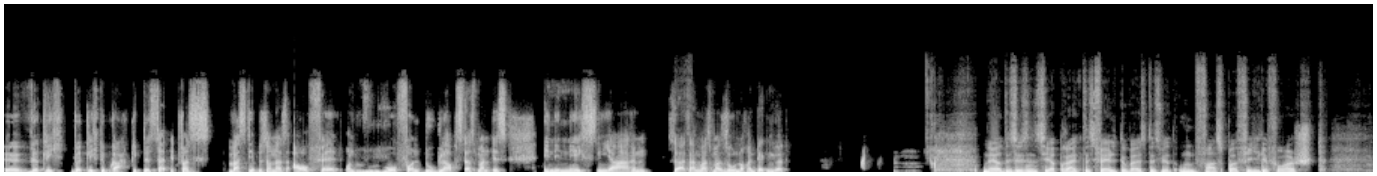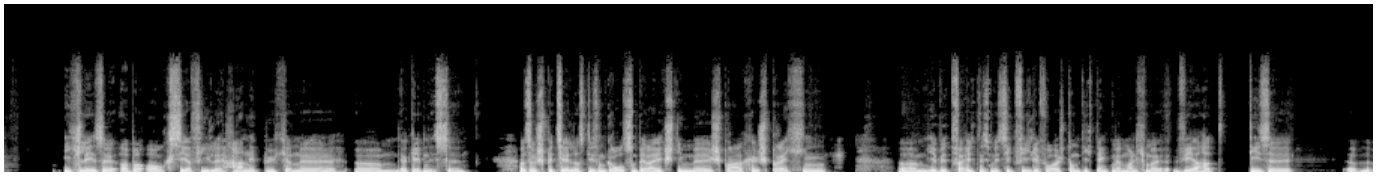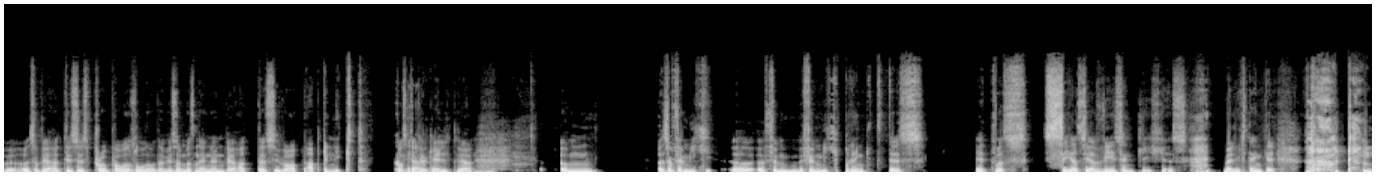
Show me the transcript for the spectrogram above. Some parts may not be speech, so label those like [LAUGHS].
äh, wirklich, wirklich gebracht? Gibt es da etwas, was dir besonders auffällt und wovon du glaubst, dass man es in den nächsten Jahren, sagen wir es mal so, noch entdecken wird? Naja, das ist ein sehr breites Feld. Du weißt, es wird unfassbar viel geforscht. Ich lese aber auch sehr viele hannebücherne ähm, Ergebnisse. Also speziell aus diesem großen Bereich Stimme, Sprache, Sprechen. Ähm, hier wird verhältnismäßig viel geforscht und ich denke mir manchmal, wer hat diese, äh, also wer hat dieses Proposal oder wie soll man es nennen, wer hat das überhaupt abgenickt? Kostet ja, ja Geld. Ja. Mhm. Ähm, also für mich, äh, für, für mich bringt das etwas sehr, sehr Wesentliches, weil ich denke, [COUGHS]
